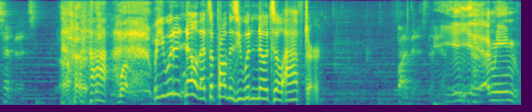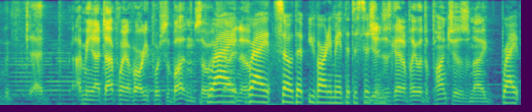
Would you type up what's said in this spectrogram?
Ten minutes. Well, But you wouldn't know. That's the problem. Is you wouldn't know till after. Five minutes then. Yeah, yeah, I mean, uh, I mean, at that point, I've already pushed the button, so Right, it's kind of, right. So that you've already made the decision. You just gotta play with the punches, and I. right.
